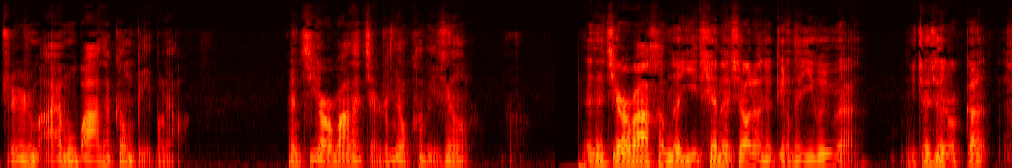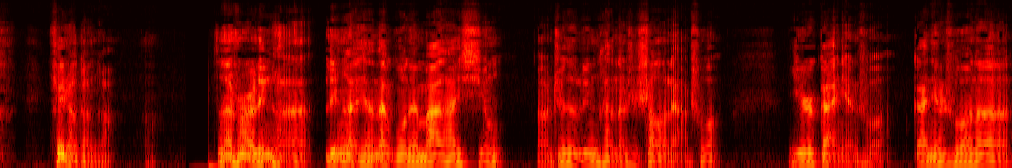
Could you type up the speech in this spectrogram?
至于什么 M 八，它更比不了。跟 G L 八呢，简直没有可比性了啊！人家 G L 八恨不得一天的销量就顶它一个月，你这就是尴，非常尴尬啊！咱再说说林肯，林肯现在在国内卖的还行啊。这次林肯呢是上了俩车，一是概念车，概念车呢，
